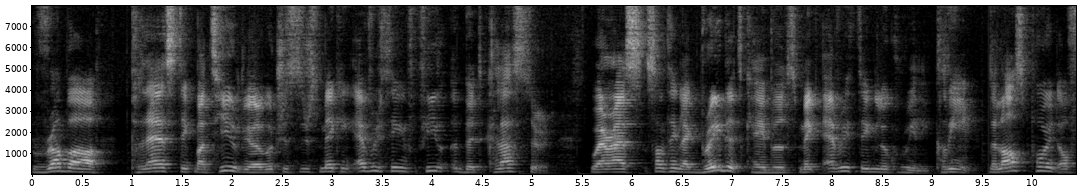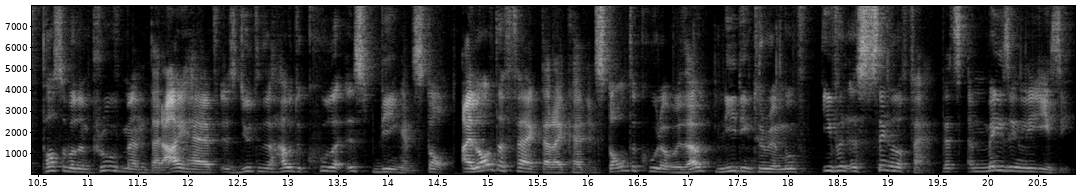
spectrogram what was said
rubber plastic material which is just making everything feel a bit clustered whereas something like braided cables make everything look really clean. The last point of possible improvement that I have is due to how the cooler is being installed. I love the fact that I can install the cooler without needing to remove even a single fan. That's amazingly easy.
